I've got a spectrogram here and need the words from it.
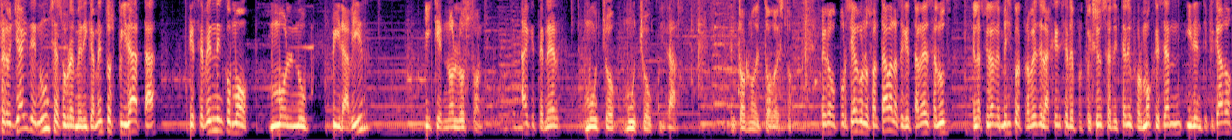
pero ya hay denuncias sobre medicamentos pirata que se venden como Molnupiravir y que no lo son. Hay que tener mucho, mucho cuidado en torno de todo esto. Pero por si algo nos faltaba, la Secretaría de Salud en la Ciudad de México, a través de la Agencia de Protección Sanitaria, informó que se han identificado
